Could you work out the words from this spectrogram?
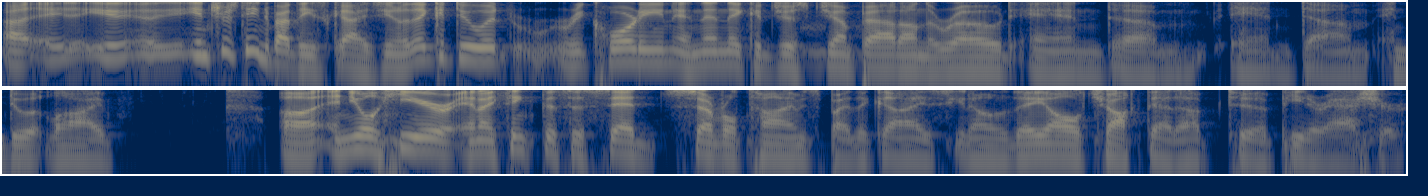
Uh, interesting about these guys, you know, they could do it recording, and then they could just jump out on the road and um, and um, and do it live. Uh, and you'll hear, and I think this is said several times by the guys, you know, they all chalk that up to Peter Asher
